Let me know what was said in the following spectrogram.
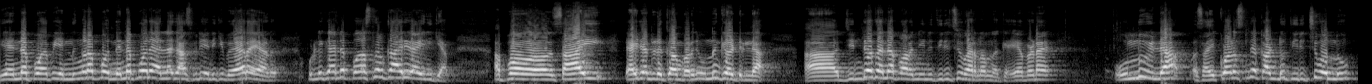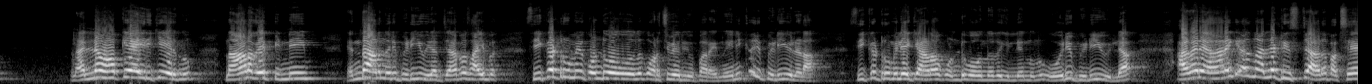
എന്നെ പോയപ്പോൾ നിങ്ങളെ പോ എന്നെ പോലെ അല്ല ജാസ്മിൻ എനിക്ക് വേറെയാണ്. പുള്ളിക്കാരന്റെ പേഴ്സണൽ കാര്യമായിരിക്കാം. അപ്പോൾ സായി ലൈറ്റ് ആയിട്ട് എടുക്കാൻ പറഞ്ഞു. ഒന്നും കേട്ടില്ല. ജിൻഡോ തന്നെ പറഞ്ഞു ഇനി തിരിച്ചു വരണം എന്നൊക്കെ. എവിടെ? ഒന്നുമില്ല. സൈക്കോളജിസ്റ്റിനെ കണ്ടു തിരിച്ചു വന്നു. നല്ല ഓക്കെ ആയിരിക്കുകയായിരുന്നു നാളെ പിന്നെയും എന്താണെന്നൊരു പിടിയുമില്ല. ചിലപ്പോൾ സൈബർ സീക്രട്ട് റൂമിൽ കൊണ്ടുപോകുമെന്ന് കുറച്ച് പേര് പറയുന്നു എനിക്കൊരു പിടിയുമില്ലടാ. സീക്രട്ട് റൂമിലേക്കാണോ കൊണ്ടുപോകുന്നത് ഇല്ലെന്നൊന്നും ഒരു പിടിയുമില്ല. അങ്ങനെ ആണെങ്കിൽ അത് നല്ല ട്വിസ്റ്റാണ്. പക്ഷേ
